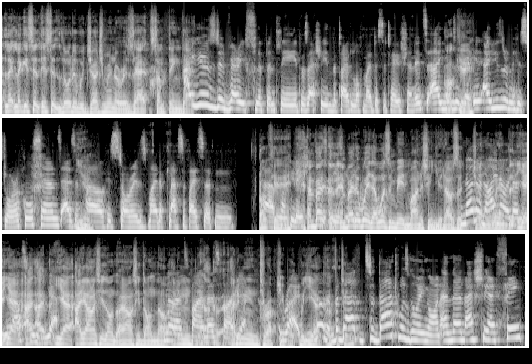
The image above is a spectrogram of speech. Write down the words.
i- like like is it is it loaded with judgment, or is that something that I used it very flippantly. It was actually in the title of my dissertation. It's I use Okay. it. I use it in a historical sense, as in Yeah. how historians might have classified certain Uh, okay? populations. and by and by the way, that wasn't me admonishing you. That was a No, no, no, I genuine. know, no, no, yeah, you're yeah, I, I, yeah. yeah. I honestly don't. I honestly don't know. No, I didn't mean. fine. That's I, fine. I didn't yeah. mean to interrupt you, right. but, but yeah. no, no, but that so that was going on, and then actually, I think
